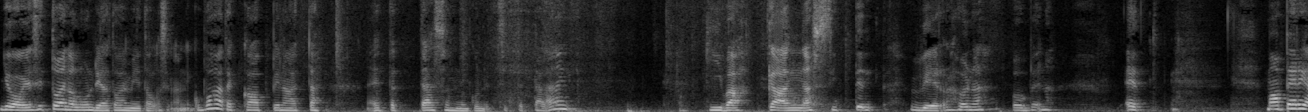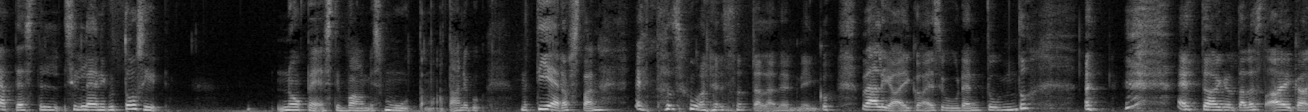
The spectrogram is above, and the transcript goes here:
Joo, ja sitten toinen lundia toimii tuollaisena niinku vaatekaappina, että, että tässä on niinku nyt sitten tällainen kiva kangas sitten verhona ovena et, mä oon periaatteessa silleen niin kuin tosi nopeasti valmis muuttamaan. Tai niin kuin, mä tiedostan, että huoneessa on tällainen niin kuin väliaikaisuuden tuntu. että on kyllä tällaista aika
